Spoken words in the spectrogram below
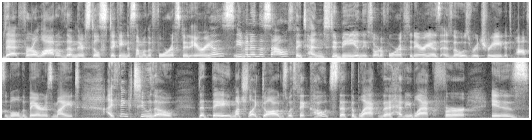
that for a lot of them, they're still sticking to some of the forested areas, even in the south. They tend to be in these sort of forested areas. As those retreat, it's possible the bears might. I think, too, though, that they, much like dogs with thick coats, that the black, the heavy black fur is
